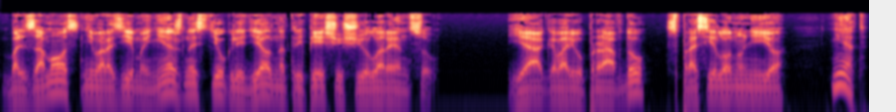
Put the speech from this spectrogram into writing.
Бальзамо с невыразимой нежностью глядел на трепещущую Лоренцу. «Я говорю правду?» — спросил он у нее. «Нет,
